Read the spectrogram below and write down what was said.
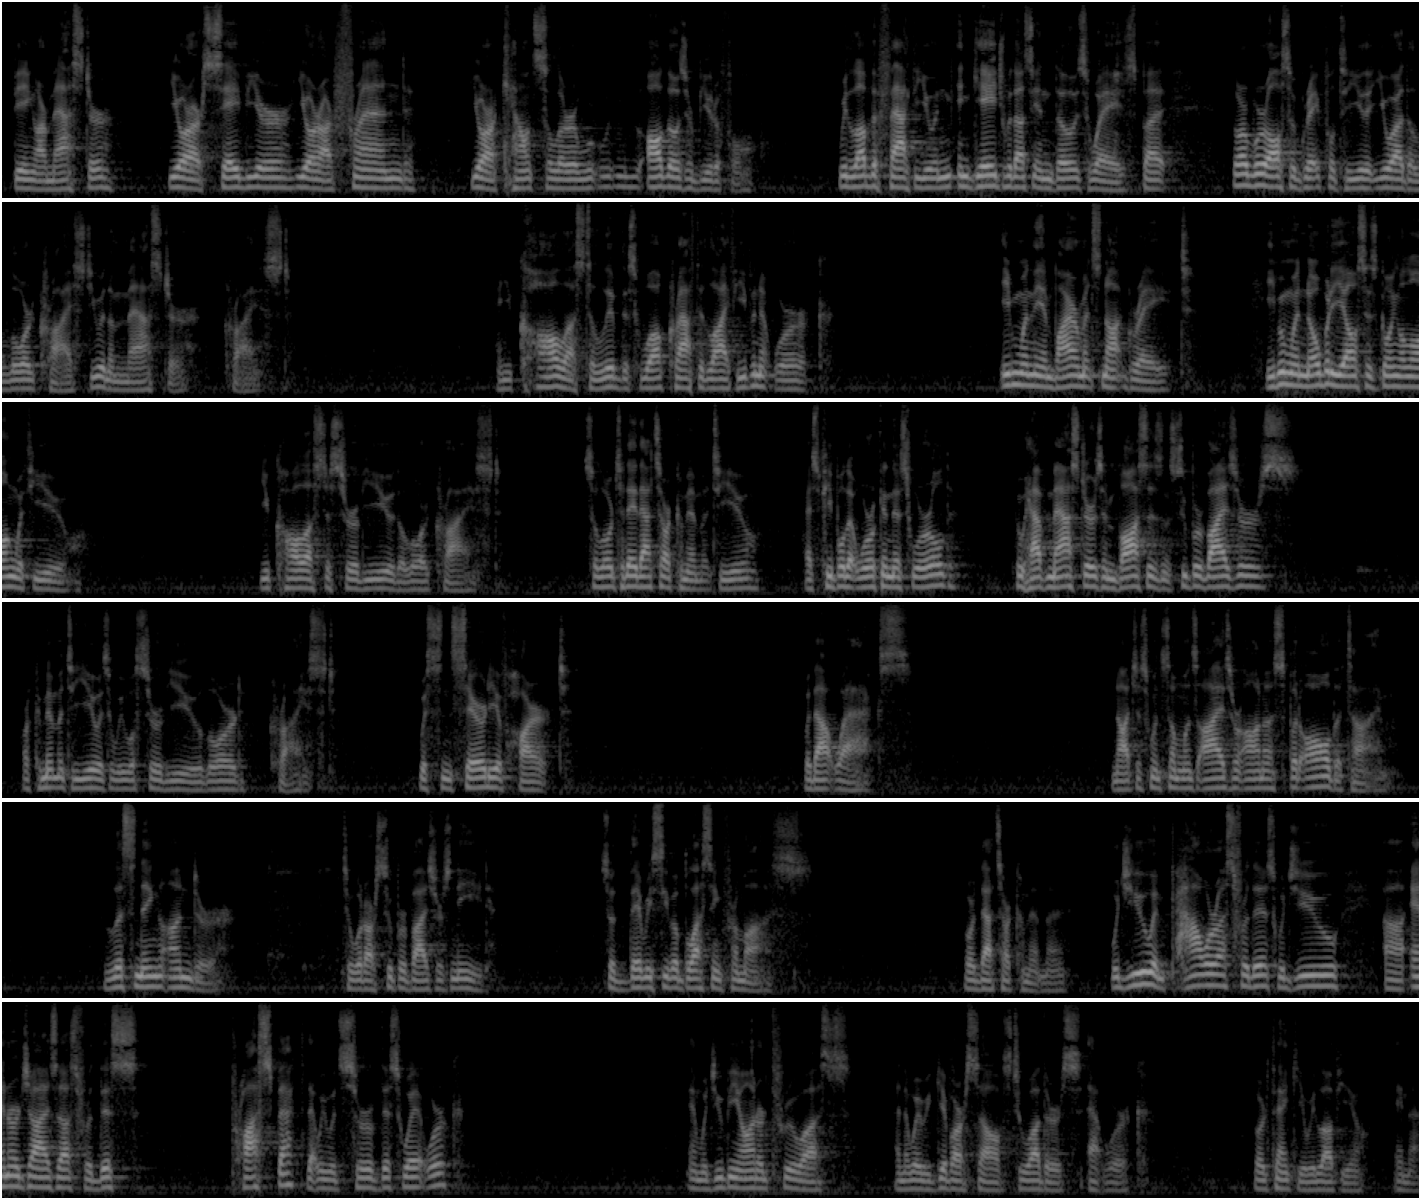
being our master. You are our Savior. You are our friend. You are our counselor. All those are beautiful. We love the fact that you engage with us in those ways, but Lord, we're also grateful to you that you are the Lord Christ. You are the Master Christ. And you call us to live this well crafted life, even at work, even when the environment's not great, even when nobody else is going along with you. You call us to serve you, the Lord Christ. So, Lord, today that's our commitment to you as people that work in this world, who have masters and bosses and supervisors our commitment to you is that we will serve you, Lord Christ, with sincerity of heart, without wax. Not just when someone's eyes are on us, but all the time. Listening under to what our supervisors need so that they receive a blessing from us. Lord, that's our commitment. Would you empower us for this? Would you uh, energize us for this prospect that we would serve this way at work? And would you be honored through us and the way we give ourselves to others at work? Lord, thank you. We love you. Amen.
